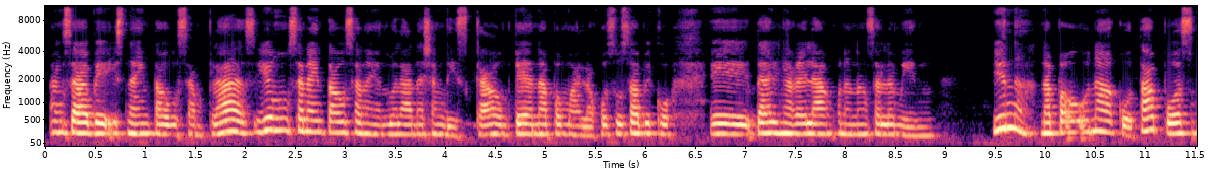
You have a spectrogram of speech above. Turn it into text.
ang sabi is 9,000 plus. Yung sa 9,000 na yun, wala na siyang discount. Kaya napamahal ako. So sabi ko, eh, dahil nga kailangan ko na ng salamin, yun na, napauuna ako. Tapos,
